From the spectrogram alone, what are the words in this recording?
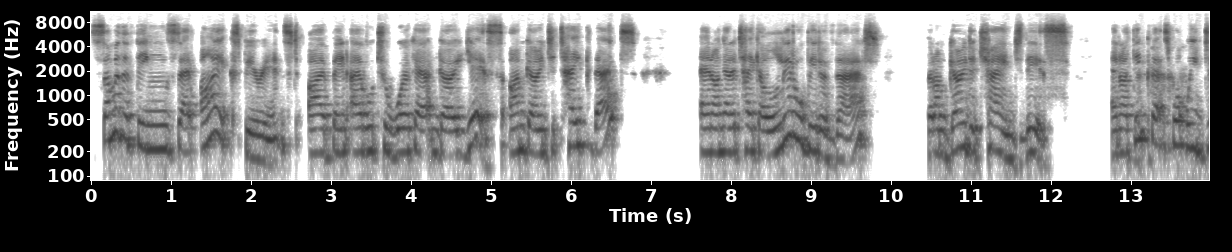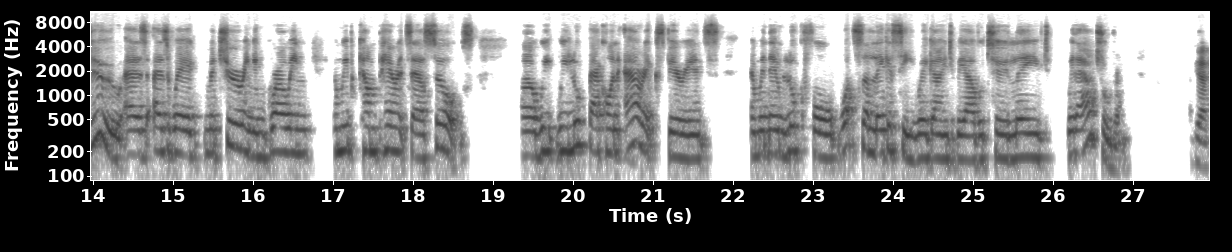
some of the things that I experienced, I've been able to work out and go, yes, I'm going to take that and I'm going to take a little bit of that, but I'm going to change this. And I think that's what we do as, as we're maturing and growing and we become parents ourselves uh, we, we look back on our experience and we then look for what's the legacy we're going to be able to leave with our children. Yeah.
